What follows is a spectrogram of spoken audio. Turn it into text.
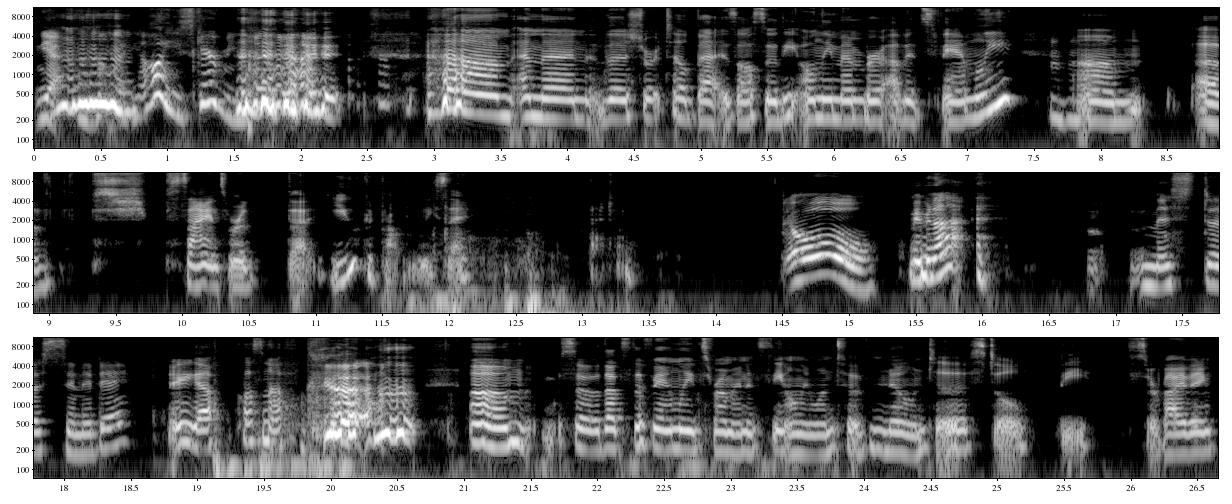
Yeah. oh, you scared me. um, and then the short-tailed bat is also the only member of its family Mhm. um, of science word that you could probably say. That one. Oh, Maybe not. Mystacinidae. There you go. Close enough. um, so that's the family it's from, and it's the only one to have known to still be surviving.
